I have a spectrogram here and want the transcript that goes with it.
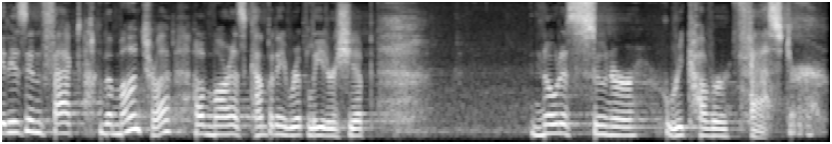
It is, in fact, the mantra of Mara's company, RIP Leadership notice sooner, recover faster.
